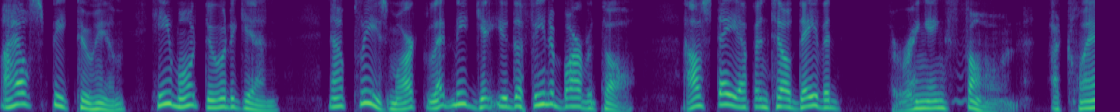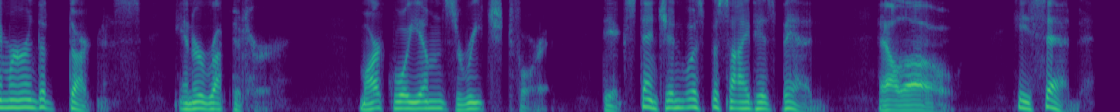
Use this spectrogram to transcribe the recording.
I'll speak to him. He won't do it again. Now, please, Mark, let me get you the phenobarbital. I'll stay up until David. The ringing phone, a clamor in the darkness, interrupted her. Mark Williams reached for it. The extension was beside his bed. Hello, he said.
